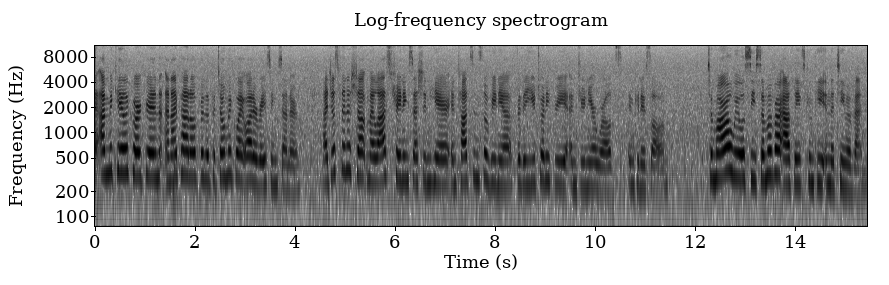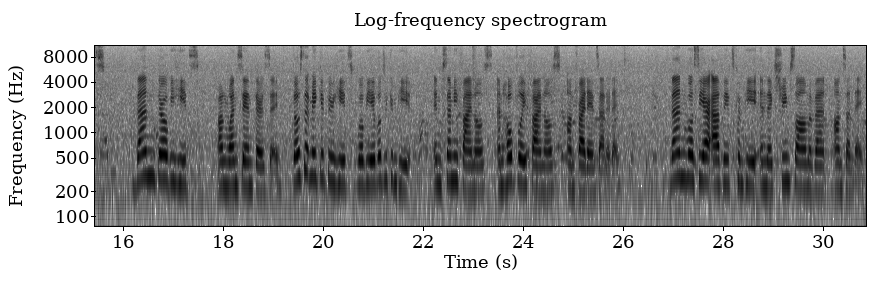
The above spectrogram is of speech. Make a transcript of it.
Hi, I'm Michaela Corcoran and I paddle for the Potomac Whitewater Racing Center. I just finished up my last training session here in Tacen, Slovenia for the U23 and Junior Worlds in canoe slalom. Tomorrow we will see some of our athletes compete in the team events. Then there will be heats on Wednesday and Thursday. Those that make it through heats will be able to compete in semifinals and hopefully finals on Friday and Saturday. Then we'll see our athletes compete in the extreme slalom event on Sunday.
